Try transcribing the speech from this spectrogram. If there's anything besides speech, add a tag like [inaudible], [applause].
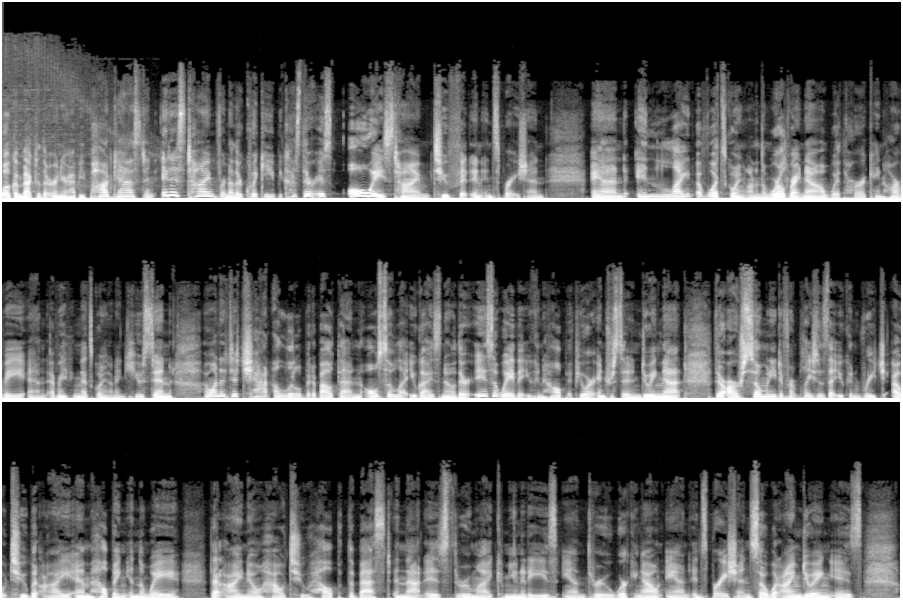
Welcome back to the Earn Your Happy podcast. And it is time for another quickie because there is always time to fit in inspiration. And in light of what's going on in the world right now with Hurricane Harvey and everything that's going on in Houston, I wanted to chat a little bit about that and also let you guys know there is a way that you can help if you are interested in doing that. There are so many different places that you can reach out to, but I am helping in the way that I know how to help the best, and that is through my communities and through working out and inspiration. So, what I'm doing is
